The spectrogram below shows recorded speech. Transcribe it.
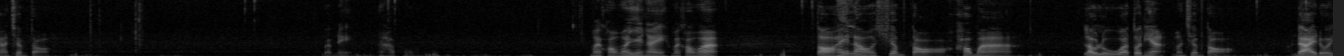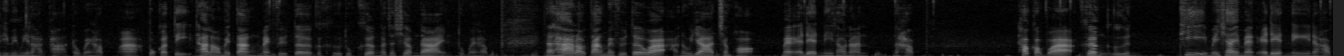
การเชื่อมต่อ แบบนี้นะครับผมหมายความว่ายังไง หมายความว่า ต่อให้เราเชื่อมต่อเข้ามา เรารู้ว่าตัวเนี้ยมันเชื่อมต่อ ได้โดยที่ไม่มีรหัสผ่านถูกไหมครับอ่าปกติถ้าเราไม่ตั้ง Mac Filter ก็คือทุกเครื่องก็จะเชื่อมได้ถูกไหมครับ แต่ถ้าเราตั้ง Mac Filter ว่าอนุญาตเฉพาะ Mac address นี้เท่านั้นนะครับ เท่ากับว่าเครื่องอื่นที่ไม่ใช่ Mac address นี้นะครับ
